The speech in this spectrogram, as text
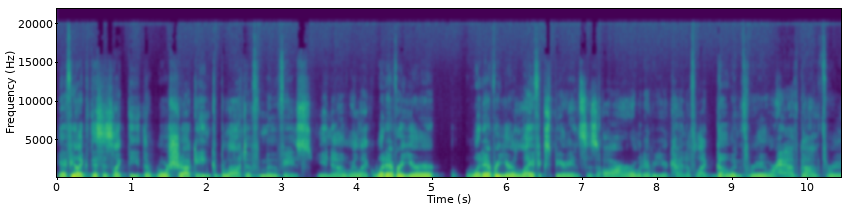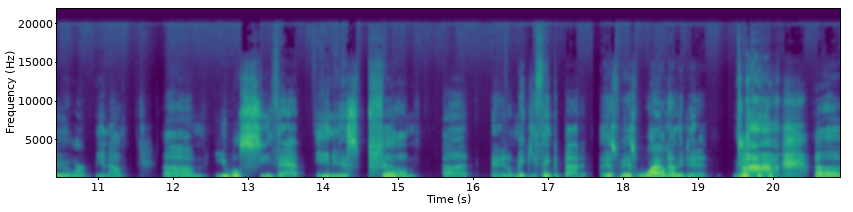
yeah, I feel like this is like the the Rorschach ink blot of movies, you know, Mm-hmm. where like whatever your whatever your life experiences are or whatever you're kind of like going through or have gone through or, you know, um, you will see that In in, this film. Uh, and it'll make you think about it. It's it's wild how they did it. So, uh,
